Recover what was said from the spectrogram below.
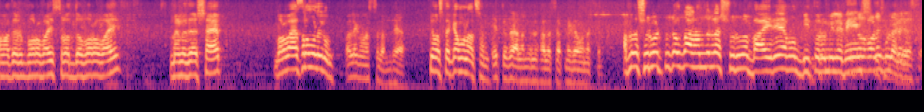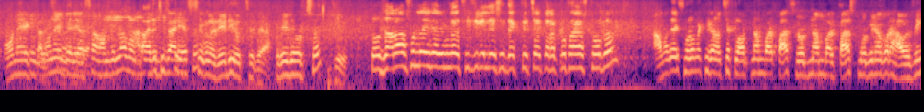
আমাদের বড় ভাই শ্রদ্ধা বড় ভাই ম্যানেজার সাহেব। বড় ভাই আসসালামু আলাইকুম। ওয়ালাইকুম আসসালাম ভাইয়া। কি অবস্থা? কেমন আছেন? এই তো ভাই আলহামদুলিল্লাহ ভালো আছে। আপনি কেমন আছেন? আপনাদের শোরুমের টোটাল তো আলহামদুলিল্লাহ শোরুমের বাইরে এবং ভিতরে মিলে বেশ অনেকগুলো গাড়ি আছে। অনেক অনেক গাড়ি আছে আলহামদুলিল্লাহ এবং বাইরে কিছু গাড়ি আছে সেগুলো রেডি হচ্ছে ভাইয়া। রেডি হচ্ছে? জি। তো যারা আসলে এই গাড়িগুলো ফিজিক্যালি এসে দেখতে চায় তারা কোথায় আসতে হবে? আমাদের শোরুমের ঠিকানা হচ্ছে প্লট নাম্বার পাঁচ রোড নাম্বার পাঁচ নবীনগর হাউজিং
